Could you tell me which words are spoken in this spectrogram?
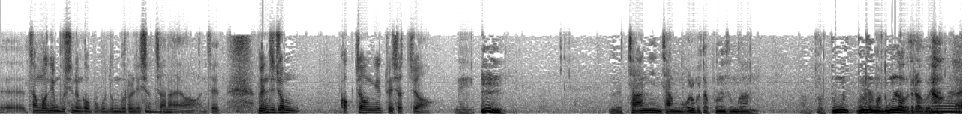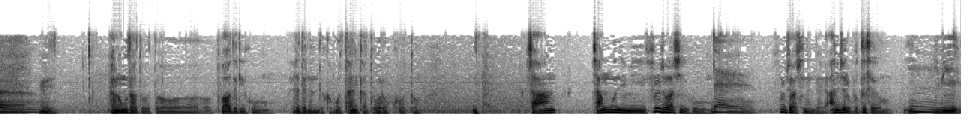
에, 장모님 우시는 거 보고 눈물 흘리셨잖아요. 이제 왠지 좀 걱정이 되셨죠? 네. 그 장인 장모 얼굴 딱 보는 순간 막 눈물 눈에서 막 눈물 나오더라고요. 음. 네. 예, 변호사도 더 도와드리고 해야 되는데 그거 못하니까 또 그렇고 또 장 장모님이 술 좋아하시고 네. 또 술 좋아하시는데 안주를 못 드세요. 이- 음. 입이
